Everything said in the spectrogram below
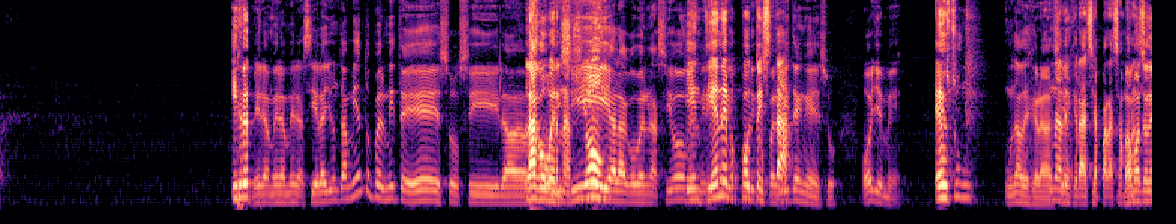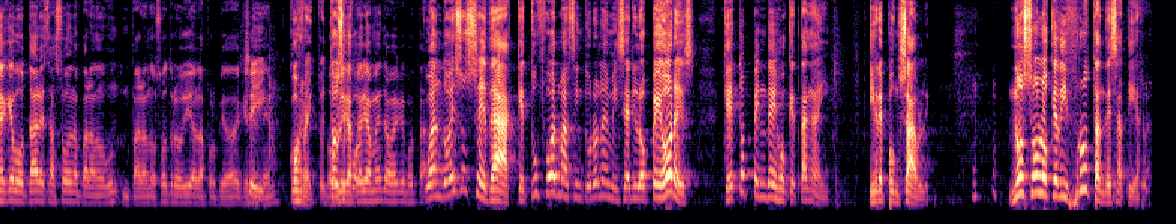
Y mira, mira, mira, si el ayuntamiento permite eso, si la, la gobernación, la gobernación, quien tiene potestad, permiten eso, óyeme. Es un una desgracia. Una desgracia para San Vamos a tener que votar esa zona para, para nosotros ir a las propiedades que sí, tenemos. correcto. Entonces, Obligatoriamente va a haber que votar. Cuando eso se da, que tú formas cinturones de miseria, y lo peor es que estos pendejos que están ahí, irresponsables, no son los que disfrutan de esa tierra.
